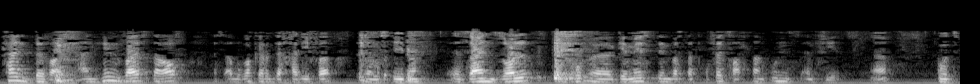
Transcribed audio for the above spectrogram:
kein Beweis, ein Hinweis darauf, dass Abu Bakr der Khalifa der Muslime sein soll, äh, gemäß dem, was der Prophet uns empfiehlt. Ja? Gut.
